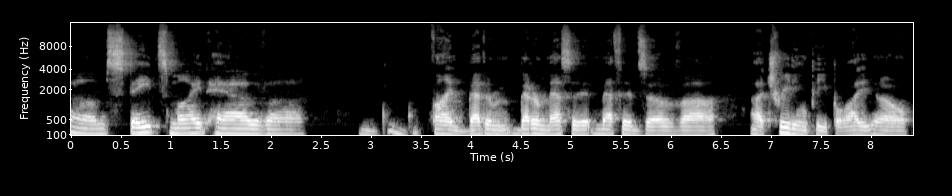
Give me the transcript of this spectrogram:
um, states might have uh, find better better method, methods of uh, treating people. I, you know,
